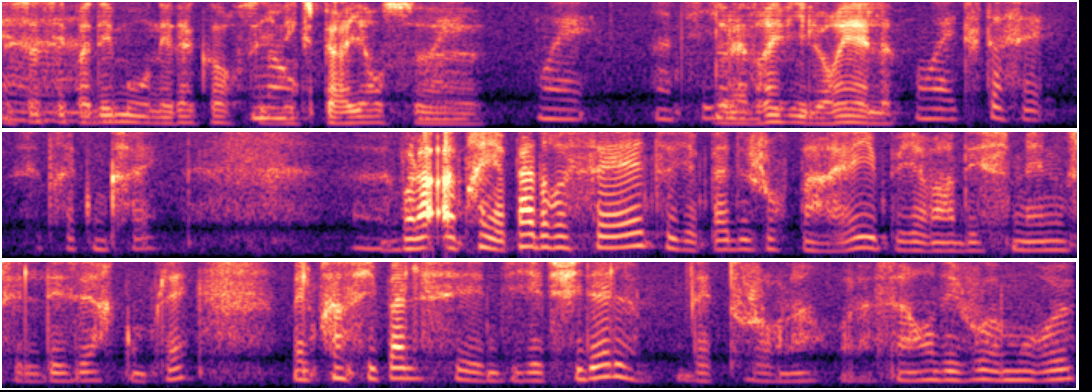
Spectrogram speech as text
Et ça, c'est pas des mots, on est d'accord. C'est une expérience euh, Oui, intime. de la vraie vie, le réel. Oui, tout à fait. C'est très concret. Euh, voilà. Après, il n'y a pas de recette, il n'y a pas de jour pareil. Il peut y avoir des semaines où c'est le désert complet. Mais le principal, c'est d'y être fidèle, d'être toujours là. Voilà, c'est un rendez-vous amoureux.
